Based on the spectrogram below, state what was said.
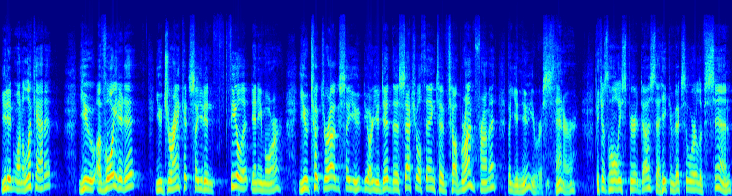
You didn't want to look at it. You avoided it. You drank it so you didn't feel it anymore. You took drugs so you, or you did the sexual thing to, to run from it, but you knew you were a sinner because the Holy Spirit does that. He convicts the world of sin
